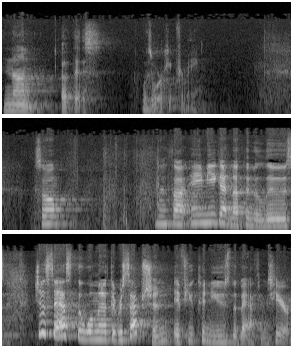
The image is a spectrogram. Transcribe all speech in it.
None of this was working for me. So I thought, Amy, you got nothing to lose. Just ask the woman at the reception if you can use the bathrooms here.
